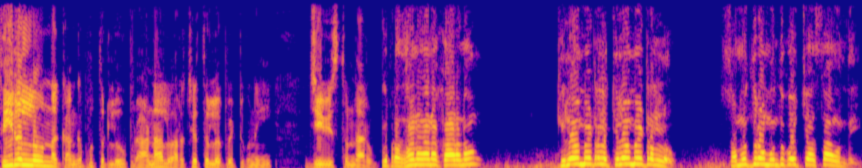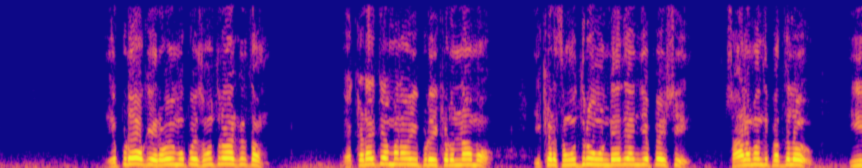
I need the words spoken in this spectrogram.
తీరంలో ఉన్న గంగపుత్రులు ప్రాణాలు అరచేతుల్లో పెట్టుకుని జీవిస్తున్నారు. ప్రధానమైన కారణం. కిలోమీటర్ల కిలోమీటర్లు సముద్రం ముందుకు వచ్చేస్తూ ఉంది. ఎప్పుడో ఒక ఇరవై ముప్పై సంవత్సరాల క్రితం ఎక్కడైతే మనం ఇప్పుడు ఇక్కడ ఉన్నామో ఇక్కడ సముద్రం ఉండేది అని చెప్పేసి చాలామంది పెద్దలు ఈ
